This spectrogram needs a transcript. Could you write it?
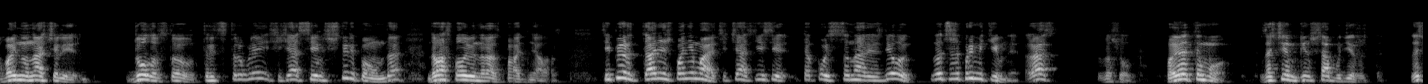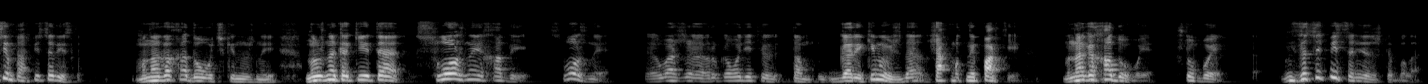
войну начали, доллар стоил 30 рублей, сейчас 74, по-моему, да, два с половиной раза поднялось. Теперь они же понимают, сейчас, если такой сценарий сделают, ну это же примитивный, раз, зашел. Поэтому зачем генштабу держит-то? Зачем там специалисты? Многоходовочки нужны, нужны какие-то сложные ходы, сложные. Э, ваш руководитель, там, Гарри Кимович, да, шахматной партии, многоходовые, чтобы не зацепиться не за что было.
